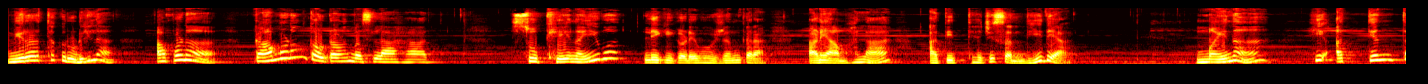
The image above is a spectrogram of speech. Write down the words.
निरर्थक रूढीला आपण का म्हणून कवटाळून बसला आहात? सुखे नाही व लेकीकडे भोजन करा आणि आम्हाला आतिथ्याची संधी द्या. मैना ही अत्यंत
